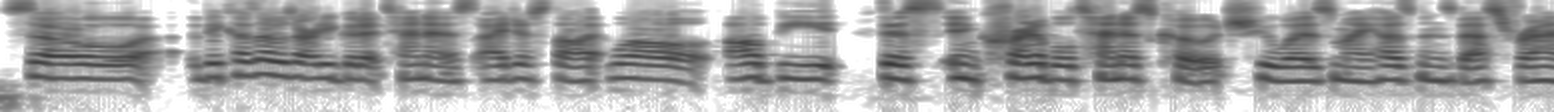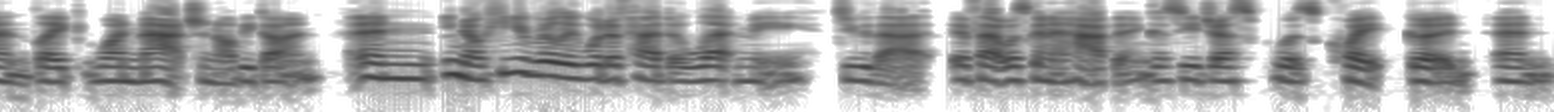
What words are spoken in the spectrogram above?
So because I was already good at tennis, I just thought, well, I'll beat this incredible tennis coach who was my husband's best friend like one match and I'll be done. And you know, he really would have had to let me do that if that was going to happen because he just was quite good and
